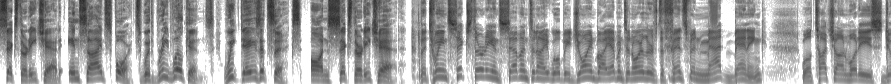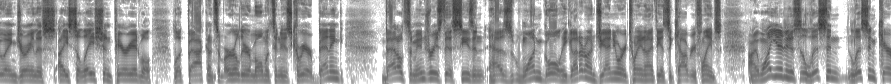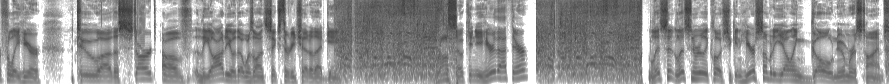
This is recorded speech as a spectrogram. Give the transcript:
630 CHED Inside Sports with Reed Wilkins. Weekdays at 6 on 630 CHED. Between 6.30 and 7 tonight, we'll be joined by Edmonton Oilers defenseman Matt Benning. We'll touch on what he's doing during this isolation period. We'll look back on some earlier moments in his career. Benning battled some injuries this season, has one goal. He got it on January 29th against the Calgary Flames. I want you to just listen listen carefully here to uh, the start of the audio that was on 630 CHED of that game. Ross. Now, can you hear that there? Listen, listen really close. You can hear somebody yelling "Go" numerous times.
